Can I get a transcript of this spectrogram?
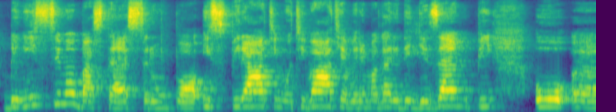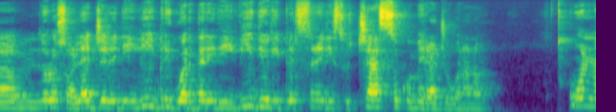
benissimo, basta essere un po' ispirati, motivati, avere magari degli esempi o ehm, non lo so, leggere dei libri, guardare dei video di persone di successo, come ragionano. Un,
